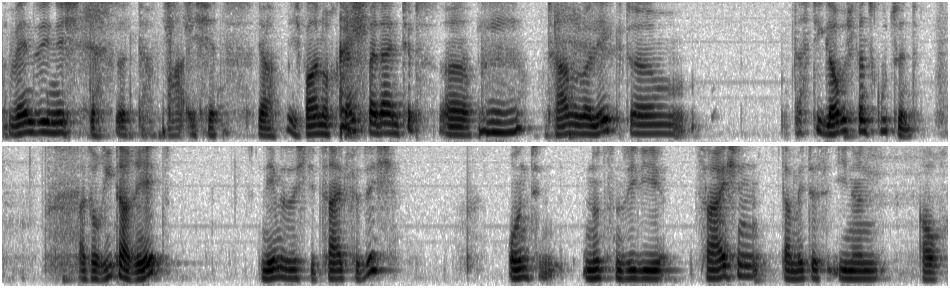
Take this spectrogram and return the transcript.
wenn sie nicht, das, äh, da war ich jetzt, ja, ich war noch ganz bei deinen Tipps äh, mhm. und habe überlegt, äh, dass die, glaube ich, ganz gut sind. Also Rita rät, nehmen Sie sich die Zeit für sich und nutzen Sie die Zeichen, damit es Ihnen auch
